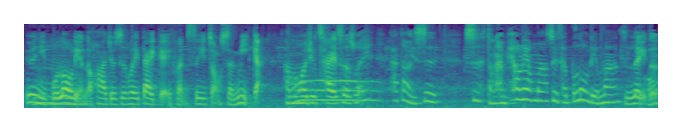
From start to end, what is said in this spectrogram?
因为你不露脸的话，就是会带给粉丝一种神秘感，他们会去猜测说，哎、她到底是是长得很漂亮吗？所以才不露脸吗之类的。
